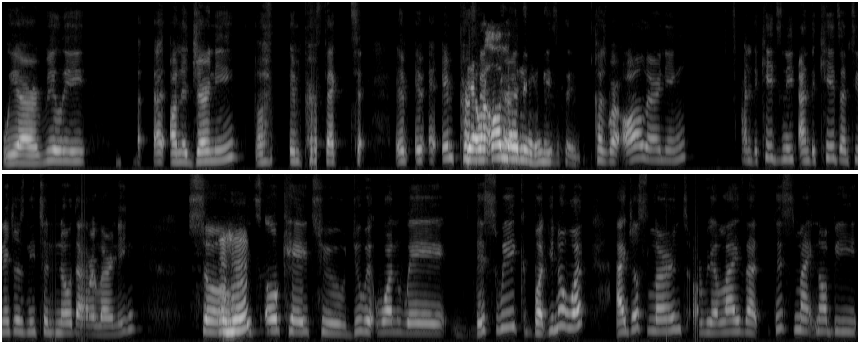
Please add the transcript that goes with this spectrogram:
We are really uh, on a journey of imperfect, imperfect. Yeah, we're all learning basically because we're all learning, and the kids need and the kids and teenagers need to know that we're learning. So mm-hmm. it's okay to do it one way this week, but you know what? I just learned or realized that this might not be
